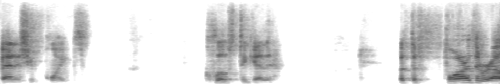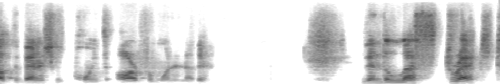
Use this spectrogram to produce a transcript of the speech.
vanishing points close together. But the farther out the vanishing points are from one another, then the less stretched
